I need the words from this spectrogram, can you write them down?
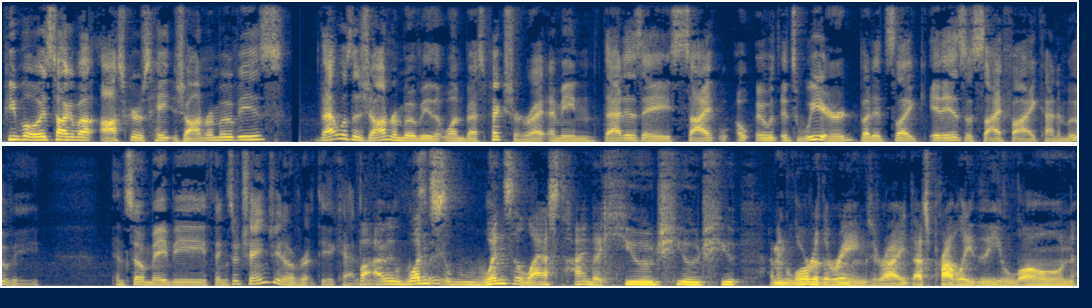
people always talk about Oscars hate genre movies. That was a genre movie that won Best Picture, right? I mean, that is a sci. oh, It, it's weird, but it's like it is a sci-fi kind of movie, and so maybe things are changing over at the Academy. But I mean, Let's when's when's the last time a huge, huge, huge? I mean, Lord of the Rings, right? That's probably the lone,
